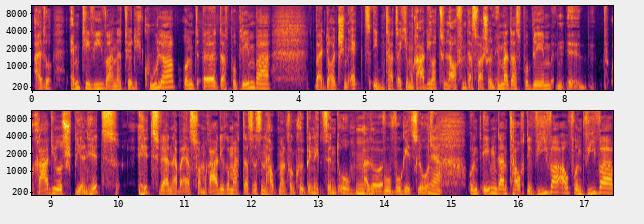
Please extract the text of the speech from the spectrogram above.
Also MTV war natürlich cooler und äh, das Problem war, bei deutschen Acts eben tatsächlich im Radio zu laufen. Das war schon immer das Problem. Äh, Radios spielen Hits, Hits werden aber erst vom Radio gemacht. Das ist ein Hauptmann von Köpenick-Syndrom. Mhm. Also wo, wo geht's los? Ja. Und eben dann tauchte Viva auf und Viva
